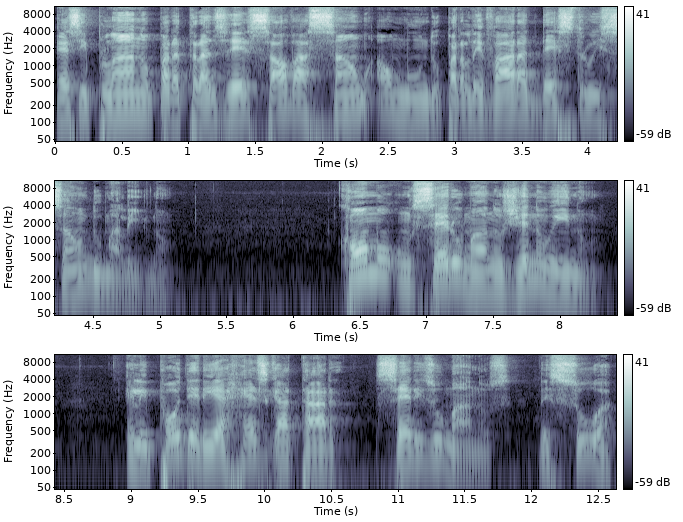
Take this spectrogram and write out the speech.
Esse plano para trazer salvação ao mundo, para levar à destruição do maligno. Como um ser humano genuíno, ele poderia resgatar seres humanos de sua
